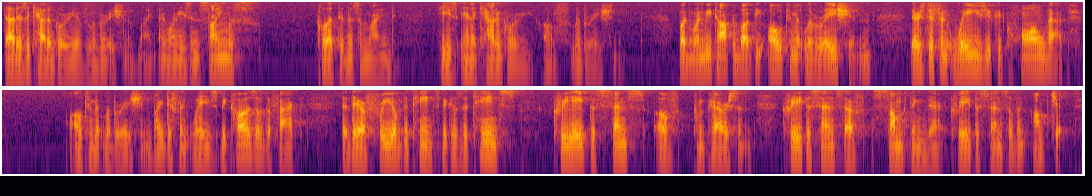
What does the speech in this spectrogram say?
that is a category of liberation of mind. And when he's in signless collectedness of mind, he's in a category of liberation. But when we talk about the ultimate liberation, there's different ways you could call that ultimate liberation by different ways because of the fact that they are free of the taints, because the taints create the sense of comparison, create the sense of something there, create the sense of an object.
